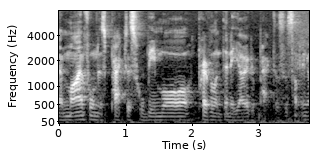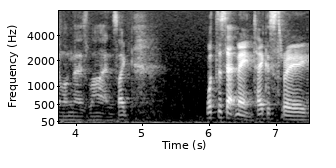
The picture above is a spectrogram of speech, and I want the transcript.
a mindfulness practice will be more prevalent than a yoga practice or something along those lines. Like, what does that mean? Take us through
